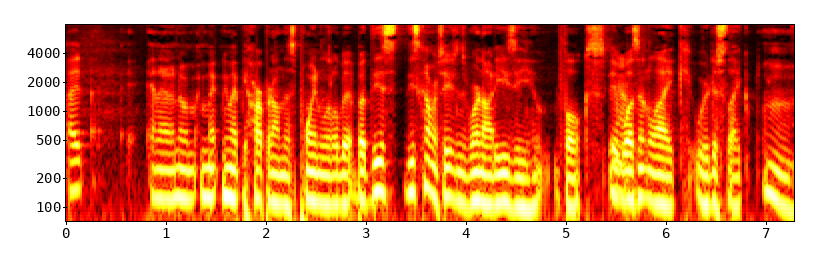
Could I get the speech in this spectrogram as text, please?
I and I don't know we might, we might be harping on this point a little bit, but these these conversations were not easy, folks. It No. wasn't like we're just like, mm,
